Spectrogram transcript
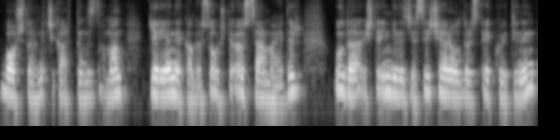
borçlarını çıkarttığınız zaman geriye ne kalıyorsa o işte öz sermayedir. Bu da işte İngilizcesi shareholders equity'nin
